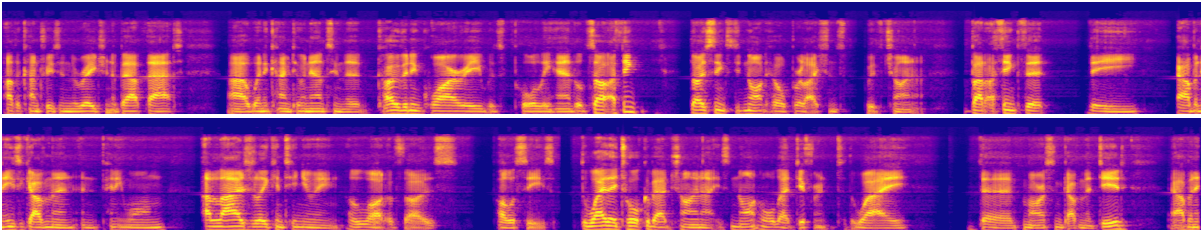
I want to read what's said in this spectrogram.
other countries in the region about that. Uh, when it came to announcing the COVID inquiry was poorly handled. So I think those things did not help relations with China. But I think that the Albanese government and Penny Wong are largely continuing a lot of those policies. The way they talk about China is not all that different to the way the Morrison government did. Albanese,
